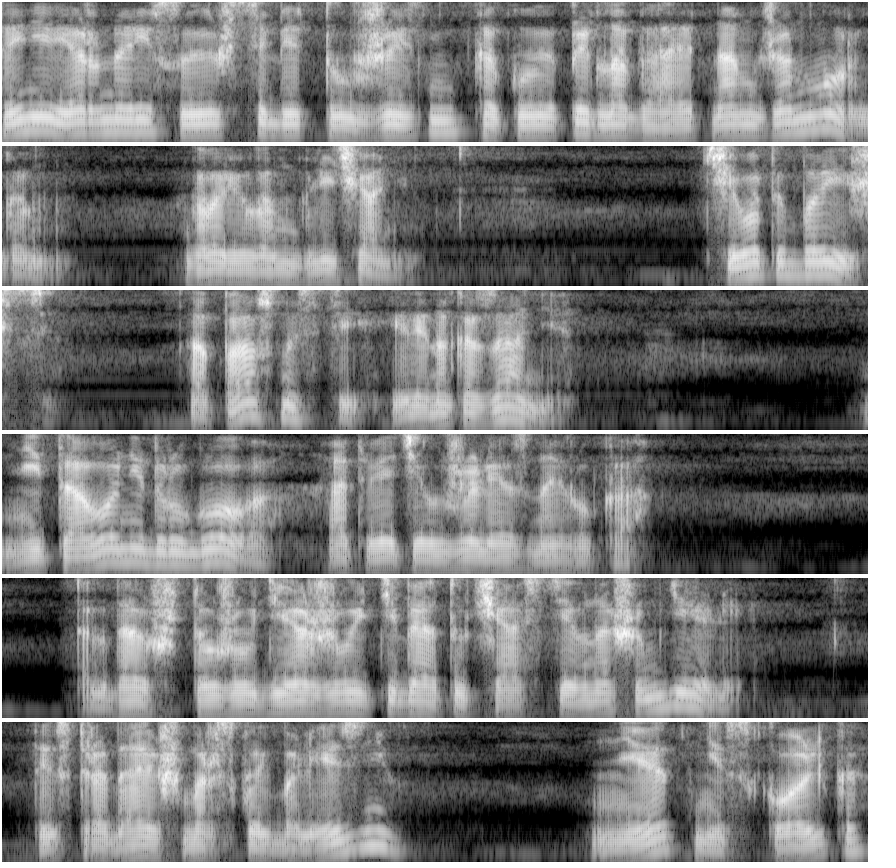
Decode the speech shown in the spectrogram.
ты неверно рисуешь себе ту жизнь, какую предлагает нам Джон Морган», — говорил англичанин. «Чего ты боишься? Опасности или наказания?» «Ни того, ни другого», — ответил железная рука. «Тогда что же удерживает тебя от участия в нашем деле? Ты страдаешь морской болезнью?» «Нет, нисколько»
